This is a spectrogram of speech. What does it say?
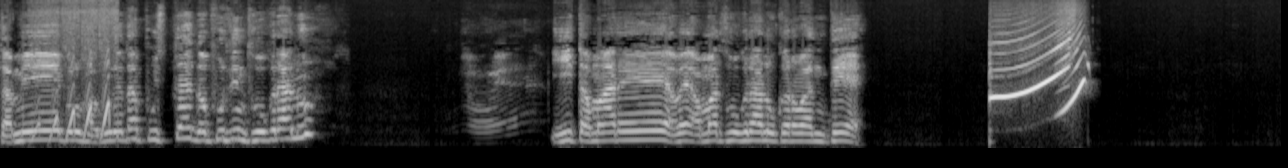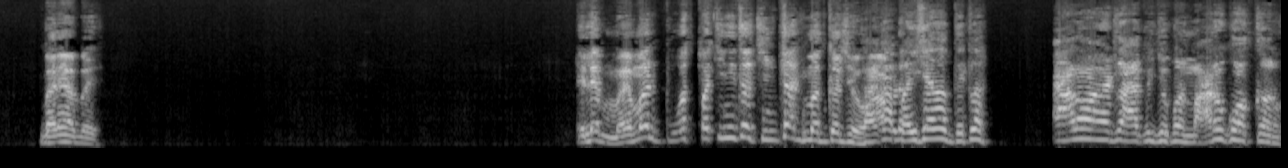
તમે પેલું હગું નતા પૂછતા ગફુરદીન છોકરાનું? ઈ તમારે હવે અમાર છોકરાનું કરવાનું છે બરાબર. એટલે મહેમાન પોત પછીની તો ચિંતા જ મત કરજો. કાકા પૈસા તો તેટલા આલો એટલા આપી જો પણ મારું કોક કરો.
